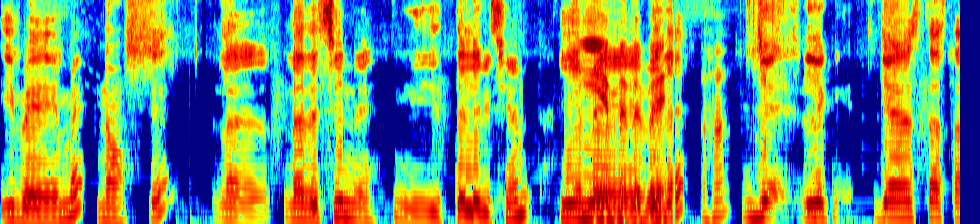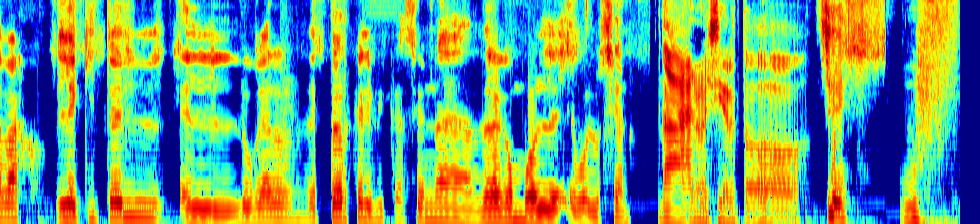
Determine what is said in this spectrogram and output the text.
IBM, no, ¿qué? La, la de cine y televisión, IMDB, ya, le- ya está hasta abajo. Le quitó el, el lugar de peor calificación a Dragon Ball Evolución. Ah, no es cierto. Sí, Uf.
